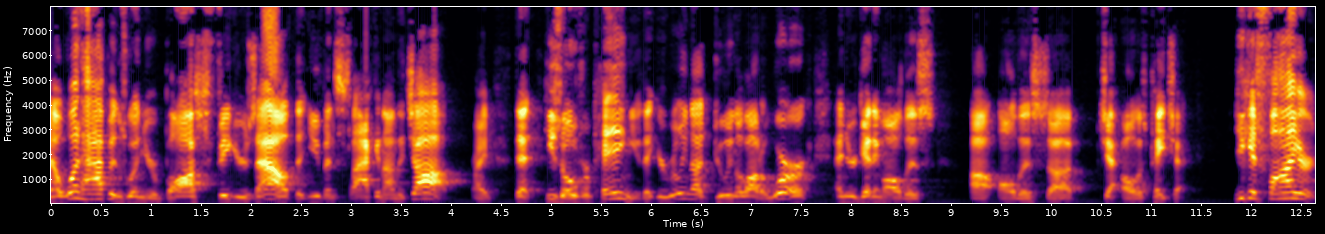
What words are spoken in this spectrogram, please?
Now, what happens when your boss figures out that you've been slacking on the job, right? That he's overpaying you, that you're really not doing a lot of work, and you're getting all this uh, all this uh, check, all this paycheck. You get fired,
